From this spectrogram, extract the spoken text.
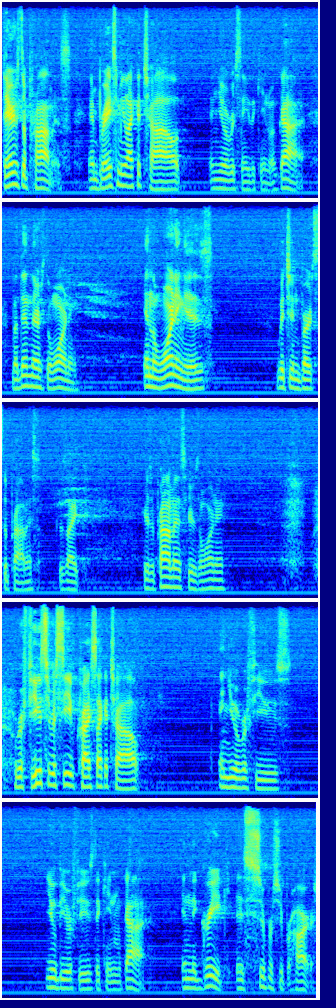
there's the promise embrace me like a child, and you'll receive the kingdom of God. But then there's the warning. And the warning is which inverts the promise. It's like, here's a promise, here's a warning. Refuse to receive Christ like a child, and you'll refuse, you'll be refused the kingdom of God. In the Greek, it's super, super harsh.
